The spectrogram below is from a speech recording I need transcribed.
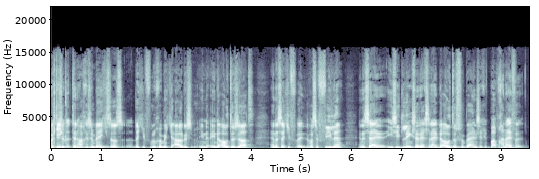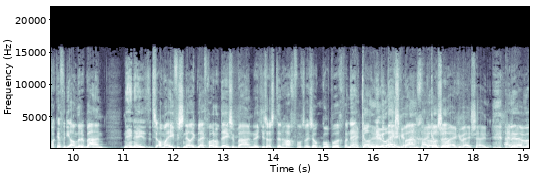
ik, is, ik- Ten Hag is een beetje zoals dat je vroeger met je ouders in de, in de auto zat. En dan zat je, er was er file. En dan zei je ziet links en rechts rijden de auto's voorbij. En dan zeg je, pap, ga nou even, pak even die andere baan. Nee, nee, het is allemaal even snel. Ik blijf gewoon op deze baan. Weet je, zo is Ten Hag volgens mij zo koppig. Van, nee, hij kan ik heel heb deze eigen- baan gekozen. Hij kan zo eigenwijs zijn. En dan hebben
